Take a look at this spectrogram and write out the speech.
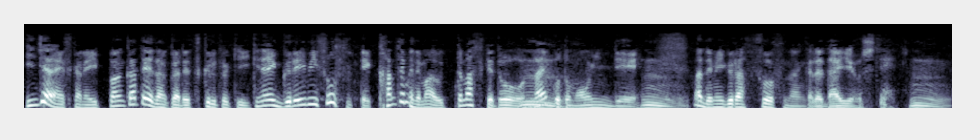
いいんじゃないですかね。一般家庭なんかで作るとき、いきなりグレイビーソースって缶詰でまあ売ってますけど、うんないことも多いんで、うん。まあデミグラスソースなんかで代用して。うん。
